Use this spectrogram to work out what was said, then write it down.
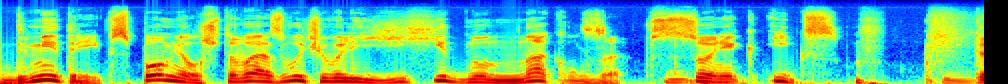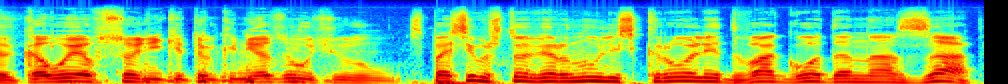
Дмитрий вспомнил, что вы озвучивали ехидну Наклза в Sonic X. Да кого я в Сонике только не озвучивал. Спасибо, что вернулись к роли два года назад.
